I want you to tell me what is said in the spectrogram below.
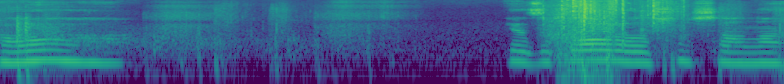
ya. Aa. Yazıklar olsun sana.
